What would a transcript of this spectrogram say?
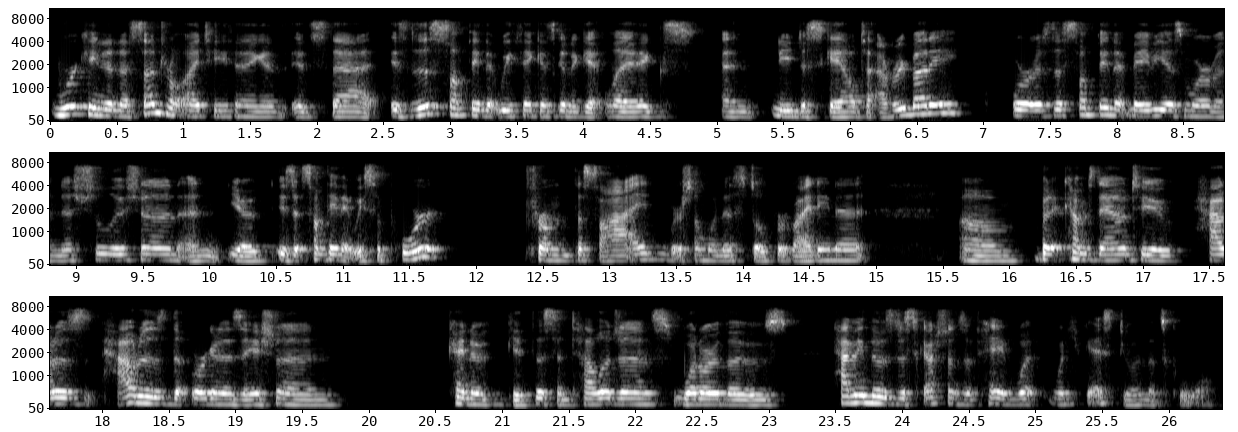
working in a central it thing it's that is this something that we think is going to get legs and need to scale to everybody? Or is this something that maybe is more of a niche solution and you know is it something that we support from the side where someone is still providing it? Um, but it comes down to how does how does the organization kind of get this intelligence what are those having those discussions of hey what what are you guys doing that's cool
